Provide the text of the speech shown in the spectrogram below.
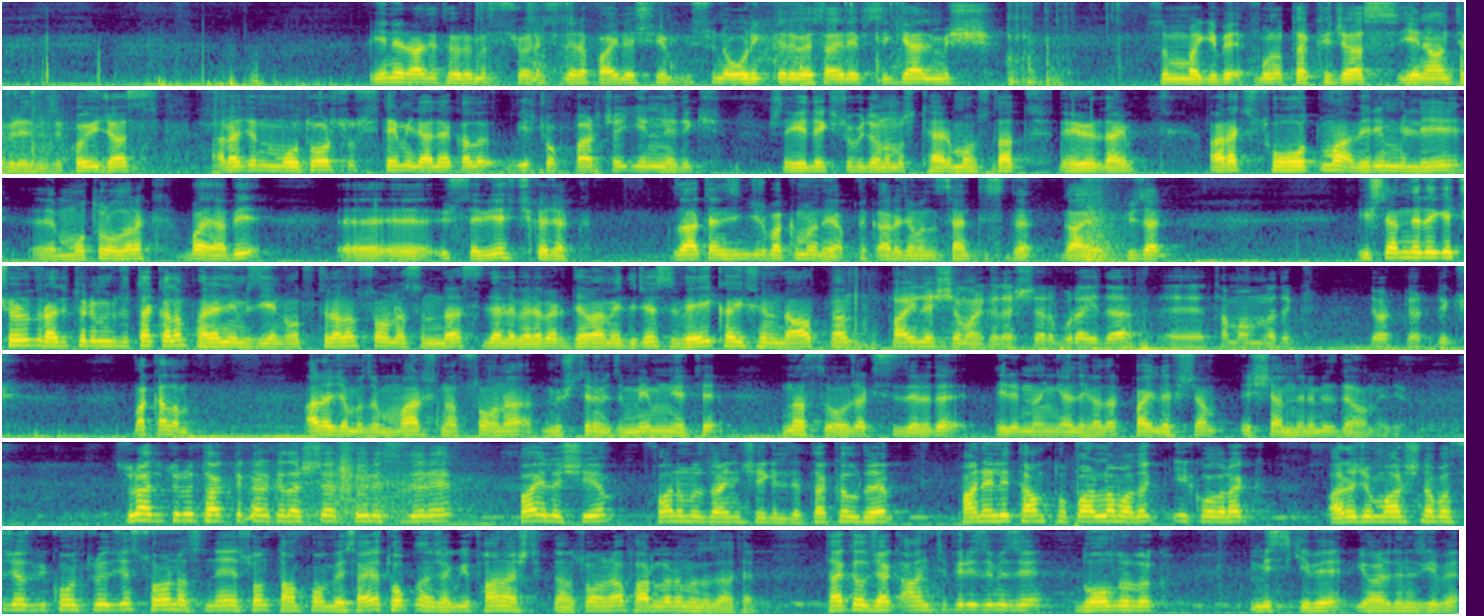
Yeni radyatörümüz şöyle sizlere paylaşayım. Üstünde onikleri vesaire hepsi gelmiş. Zımba gibi. Bunu takacağız. Yeni antivrizimizi koyacağız. Aracın motor su sistemi ile alakalı birçok parçayı yeniledik. İşte yedek su bidonumuz, termostat, devirdayım. Araç soğutma verimliliği e, motor olarak baya bir e, e, üst seviye çıkacak. Zaten zincir bakımını da yaptık. Aracımızın sentisi de gayet güzel. İşlemlere geçiyoruz. Radyatörümüzü takalım. Panelimizi yerine oturtalım. Sonrasında sizlerle beraber devam edeceğiz. V kayışını da alttan paylaşacağım arkadaşlar. Burayı da e, tamamladık. Dört dörtlük. Bakalım aracımızın marşından sonra müşterimizin memnuniyeti nasıl olacak sizlere de elimden geldiği kadar paylaşacağım. İşlemlerimiz devam ediyor. Su radyatörünü taktık arkadaşlar. Şöyle sizlere paylaşayım. Fanımız da aynı şekilde takıldı. Paneli tam toparlamadık. İlk olarak aracın marşına basacağız bir kontrol edeceğiz. Sonrasında en son tampon vesaire toplanacak. Bir fan açtıktan sonra farlarımız da zaten takılacak. Antifrizimizi doldurduk. Mis gibi gördüğünüz gibi.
